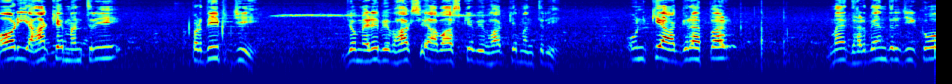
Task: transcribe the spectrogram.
और यहाँ के मंत्री प्रदीप जी जो मेरे विभाग से आवास के विभाग के मंत्री उनके आग्रह पर मैं धर्मेंद्र जी को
